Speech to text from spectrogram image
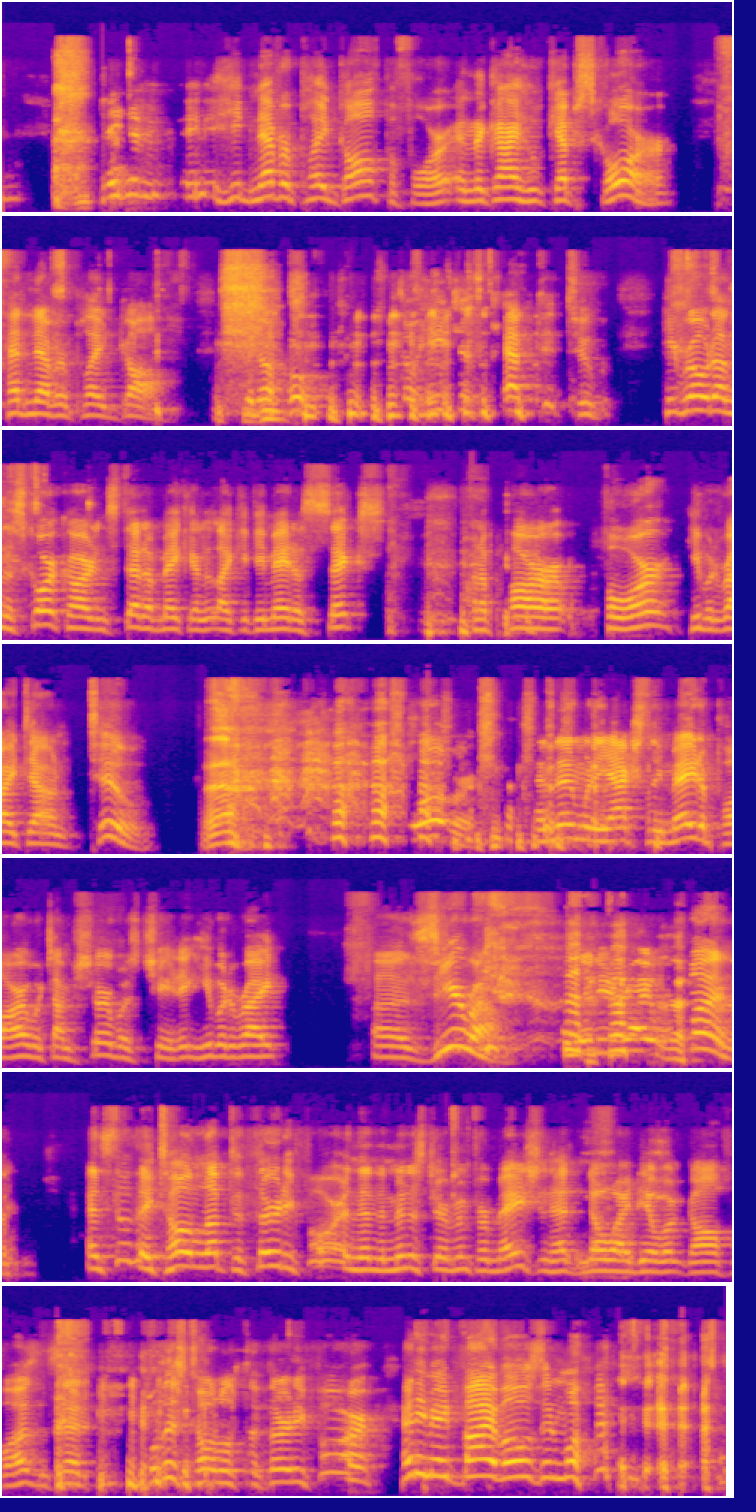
they didn't. He'd never played golf before, and the guy who kept score had never played golf. You know, so he just kept it to he wrote on the scorecard instead of making like if he made a six on a par four, he would write down two. over. And then when he actually made a par, which I'm sure was cheating, he would write uh, zero. And then he'd write one. And so they total up to 34. And then the Minister of Information had no idea what golf was and said, Well, this totals to 34. And he made five holes in one.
